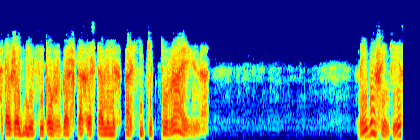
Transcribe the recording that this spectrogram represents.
а также обилие цветов в горшках, расставленных архитектурально. Наибольший интерес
